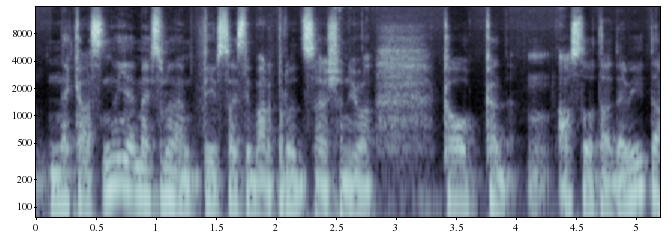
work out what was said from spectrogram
nekas, nu, ja mēs runājam tīri saistībā ar producēšanu, jo kaut kad mm, 8. un 9.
